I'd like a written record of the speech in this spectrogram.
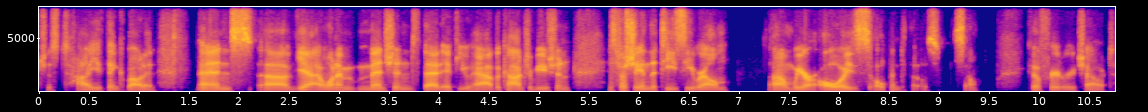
just how you think about it. And uh, yeah, when I mentioned that if you have a contribution, especially in the TC realm, um, we are always open to those. So feel free to reach out.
